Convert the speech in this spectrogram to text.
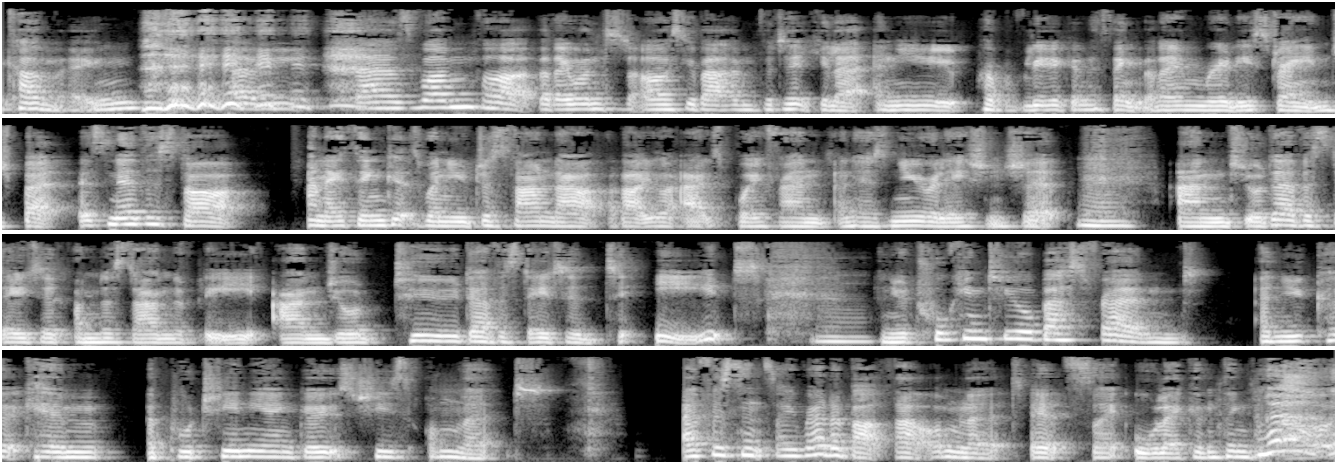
becoming, um, there's one part that I wanted to ask you about in particular, and you probably are going to think that I'm really strange, but it's near the start. And I think it's when you just found out about your ex boyfriend and his new relationship, Mm. and you're devastated, understandably, and you're too devastated to eat, Mm. and you're talking to your best friend, and you cook him a porcini and goat's cheese omelette. Ever since I read about that omelette, it's like all I can think about.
